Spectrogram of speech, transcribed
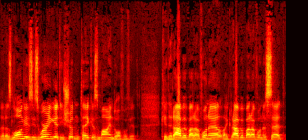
That as long as he's wearing it, he shouldn't take his mind off of it. Like Rabbah bar Rav Huna said.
